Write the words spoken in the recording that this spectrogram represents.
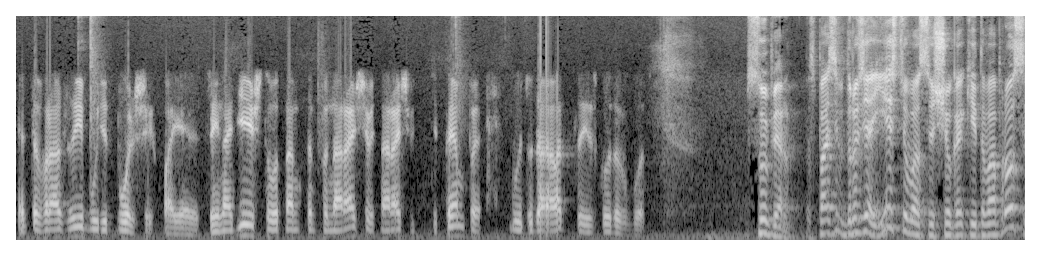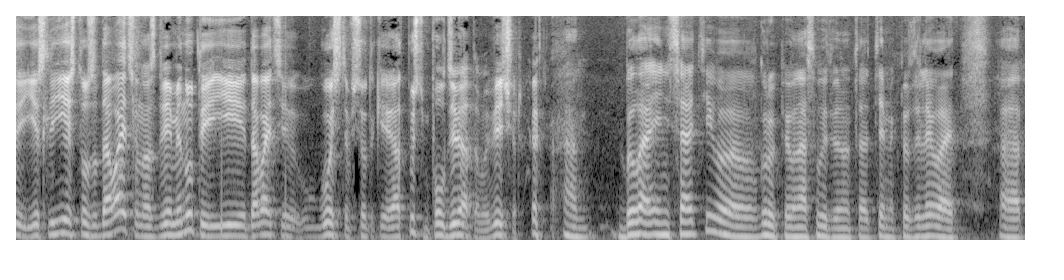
это в разы будет больше их появится. И надеюсь, что вот нам наращивать, наращивать эти темпы будет удаваться из года в год. Супер. Спасибо. Друзья, есть у вас еще какие-то вопросы? Если есть, то задавайте. У нас две минуты. И давайте гостя все-таки отпустим полдевятого вечер. А, была инициатива в группе у нас выдвинута теми, кто заливает а,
